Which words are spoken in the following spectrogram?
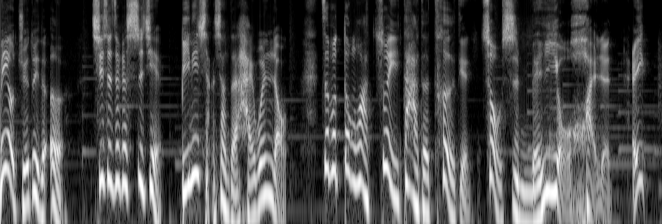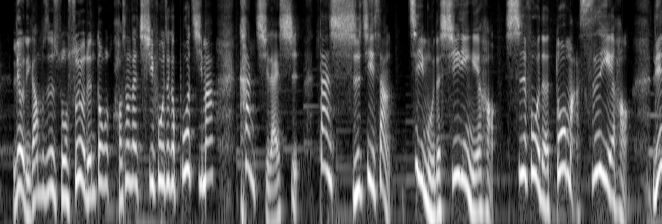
没有绝对的恶，其实这个世界比你想象的还温柔。这部动画最大的特点就是没有坏人。诶，六，你刚不是说所有人都好像在欺负这个波吉吗？看起来是，但实际上继母的西林也好，师傅的多玛斯也好，连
